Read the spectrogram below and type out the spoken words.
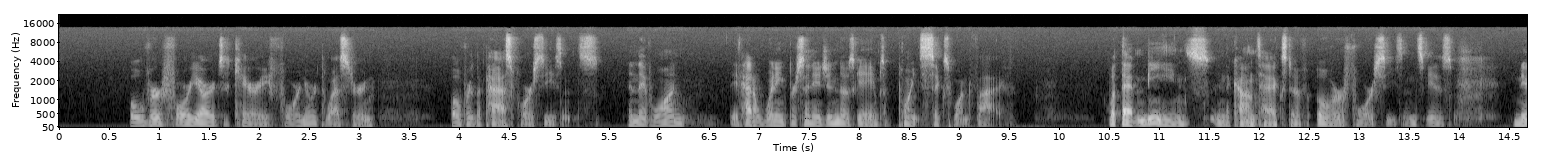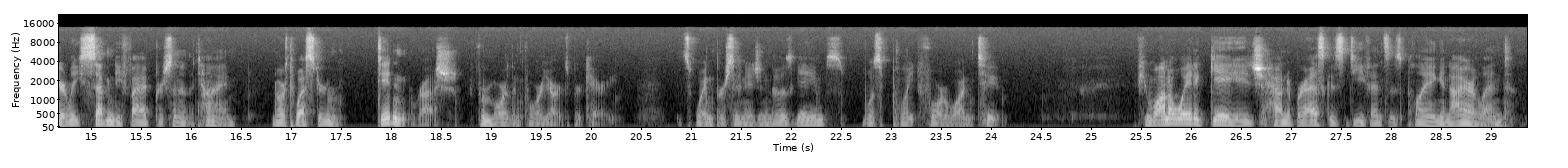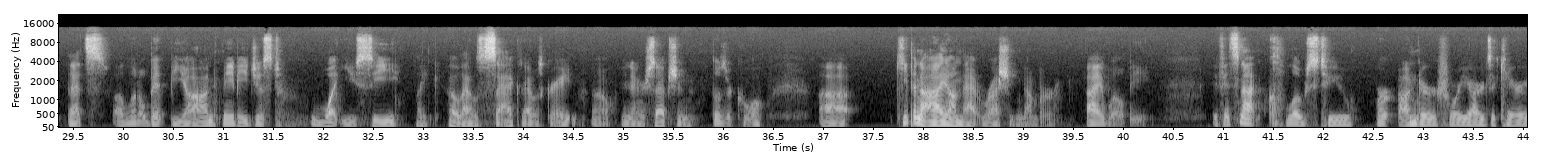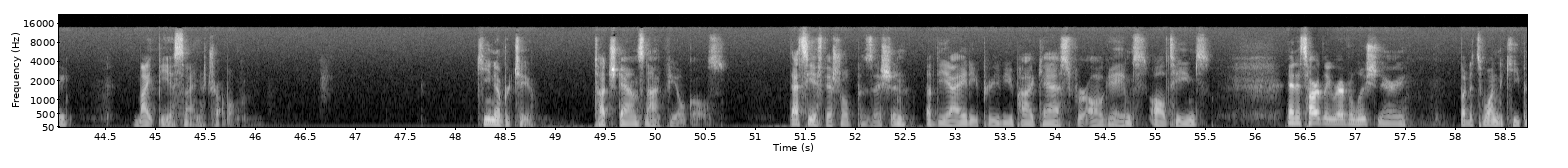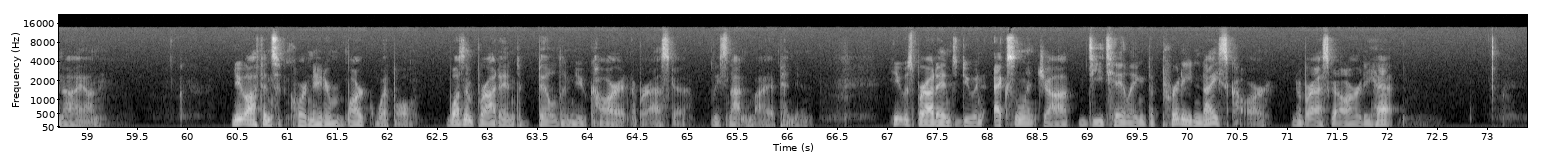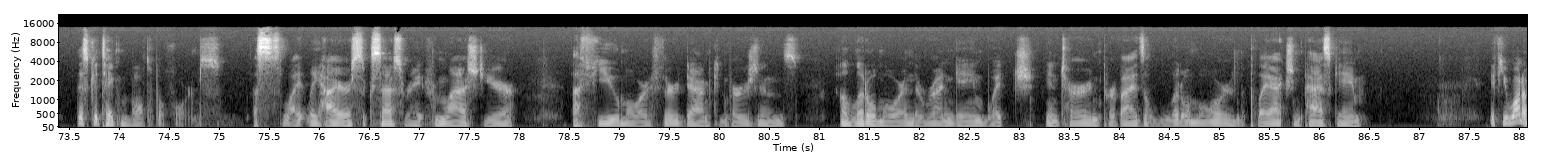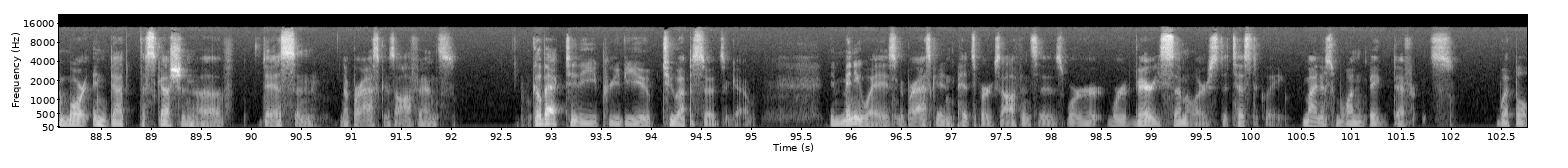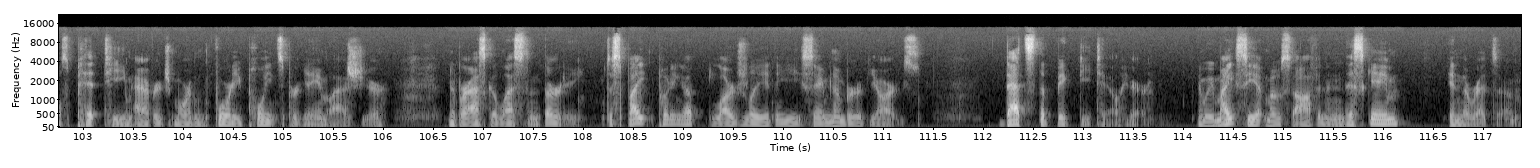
over 4 yards of carry for Northwestern over the past 4 seasons. And they've won they've had a winning percentage in those games of 0.615. What that means in the context of over 4 seasons is nearly 75% of the time, Northwestern didn't rush for more than four yards per carry. Its win percentage in those games was 0.412. If you want a way to gauge how Nebraska's defense is playing in Ireland, that's a little bit beyond maybe just what you see. Like, oh, that was a sack. That was great. Oh, an interception. Those are cool. Uh, keep an eye on that rushing number. I will be. If it's not close to or under four yards a carry, might be a sign of trouble. Key number two touchdowns, not field goals. That's the official position of the I-80 preview podcast for all games, all teams. And it's hardly revolutionary, but it's one to keep an eye on. New offensive coordinator Mark Whipple wasn't brought in to build a new car at Nebraska, at least not in my opinion. He was brought in to do an excellent job detailing the pretty nice car Nebraska already had. This could take multiple forms a slightly higher success rate from last year, a few more third down conversions, a little more in the run game, which in turn provides a little more in the play action pass game. If you want a more in depth discussion of this and Nebraska's offense, go back to the preview two episodes ago. In many ways, Nebraska and Pittsburgh's offenses were, were very similar statistically, minus one big difference. Whipple's Pitt team averaged more than 40 points per game last year, Nebraska less than 30, despite putting up largely the same number of yards. That's the big detail here, and we might see it most often in this game in the red zone.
